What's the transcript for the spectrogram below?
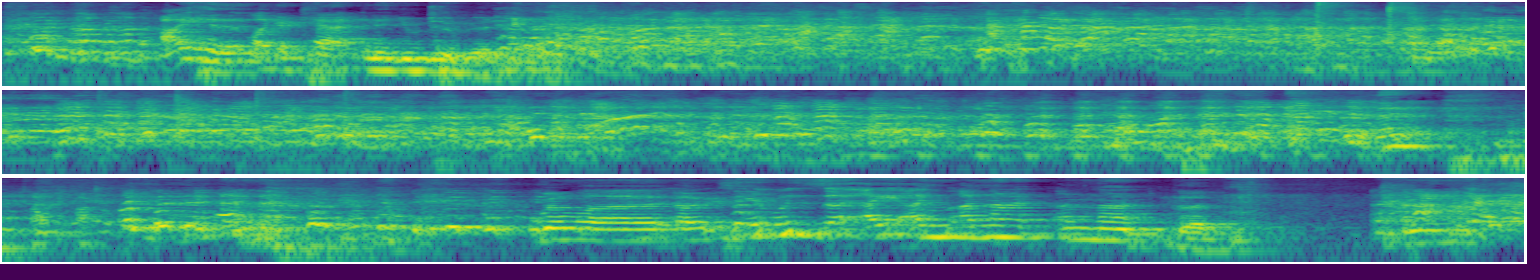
I hit it like a cat in a YouTube video. well, uh, uh, it was. I, I'm, I'm not. I'm not good. I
